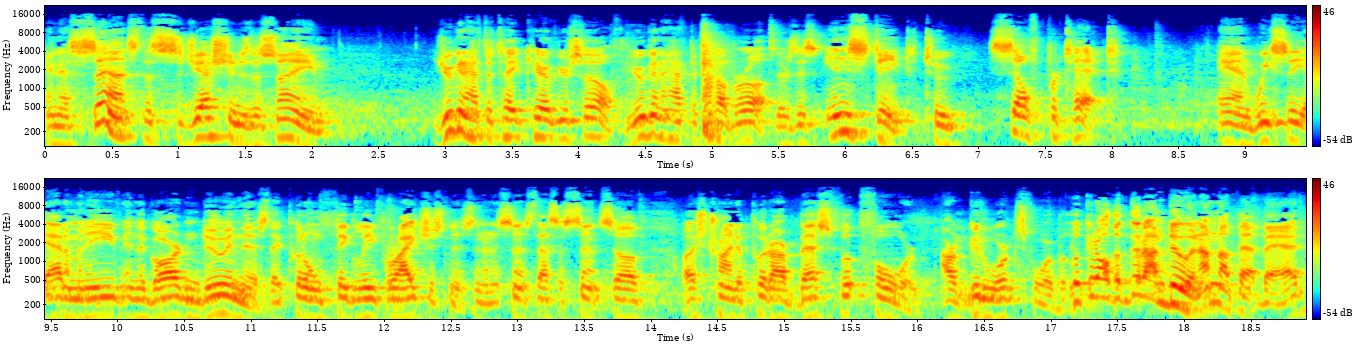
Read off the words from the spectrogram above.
in a sense, the suggestion is the same. You're going to have to take care of yourself. You're going to have to cover up. There's this instinct to self protect. And we see Adam and Eve in the garden doing this. They put on fig leaf righteousness. And in a sense, that's a sense of us trying to put our best foot forward, our good works forward. But look at all the good I'm doing. I'm not that bad.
